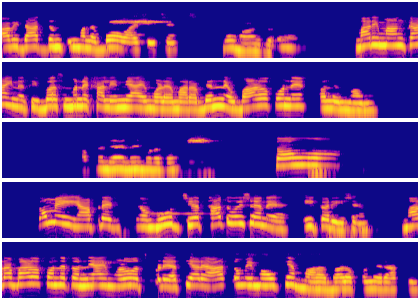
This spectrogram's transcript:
આવી દાંત ધમકી મને બહુ આપી છે. મારી માંગ કાંઈ નથી. બસ મને ખાલી ન્યાય મળે મારા બેનને બાળકોને અને મને આપણે ન્યાય નહીં મળે તો? તો હું ગમે આપણે હું જે થતું હોય ને એ કરી છે. મારા બાળકોને તો ન્યાય મળવો જ પડે. અત્યારે આ સમયમાં હું કેમ મારા બાળકોને રાખું?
